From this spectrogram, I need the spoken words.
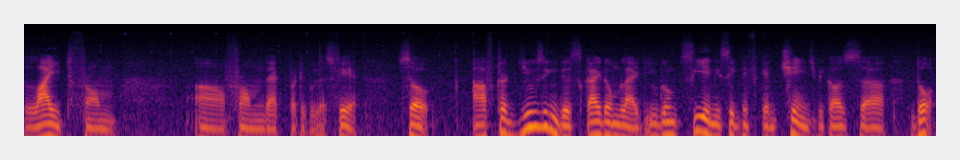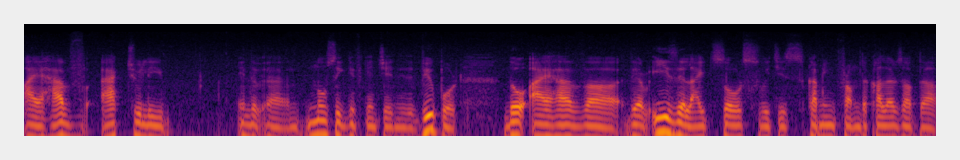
light from uh, from that particular sphere. So after using this sky dome light you don't see any significant change because uh, though I have actually in the uh, no significant change in the viewport though I have uh, there is a light source which is coming from the colors of the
